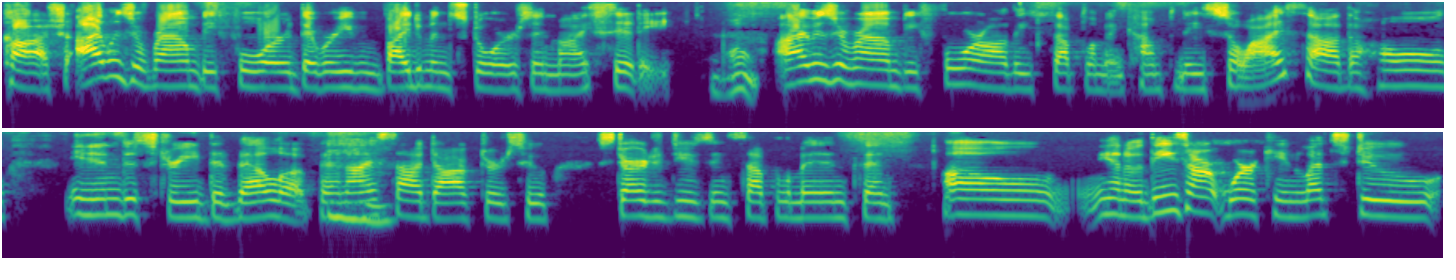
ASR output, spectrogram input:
gosh, I was around before there were even vitamin stores in my city. Whoa. I was around before all these supplement companies. So I saw the whole industry develop and I mm-hmm. saw doctors who started using supplements and, oh, you know, these aren't working. Let's do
